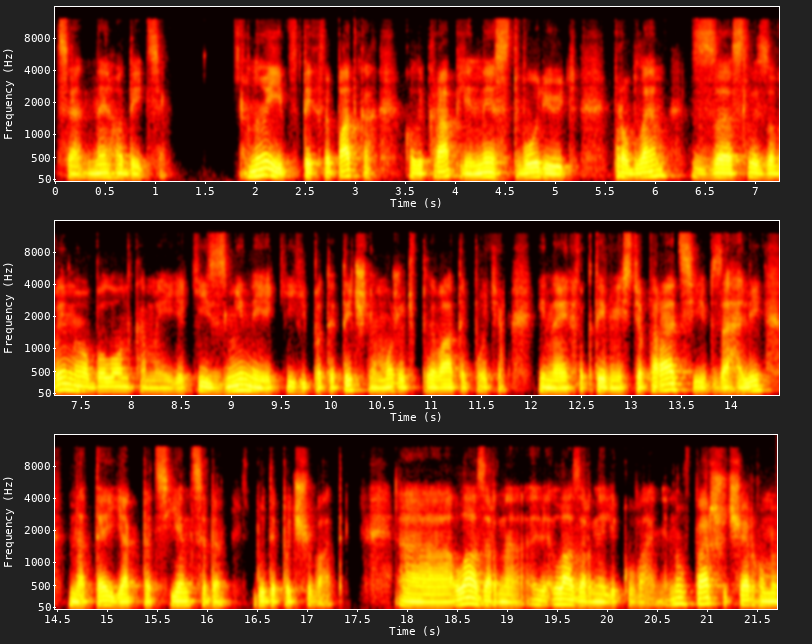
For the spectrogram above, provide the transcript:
це не годиться. Ну і в тих випадках, коли краплі не створюють проблем з слизовими оболонками, якісь зміни, які гіпотетично можуть впливати потім і на ефективність операції, і взагалі на те, як пацієнт себе буде почувати. Е, Лазерне лікування. Ну, в першу чергу, ми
